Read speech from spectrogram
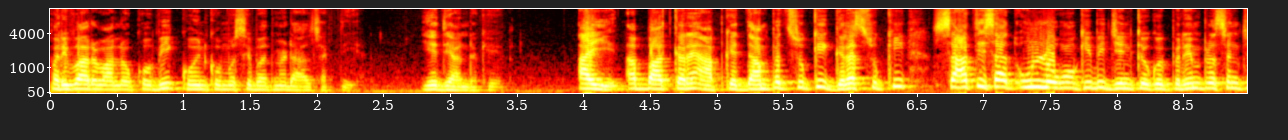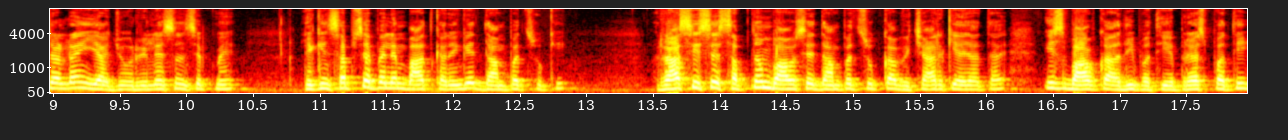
परिवार वालों को भी कोई को मुसीबत में डाल सकती है। ये ध्यान रखिएगा आइए, अब बात करें आपके दाम्पत्य सुख की ग्रस्त सुख की, साथ ही साथ उन लोगों की भी जिनके कोई प्रेम प्रसंग चल रहे हैं या जो रिलेशनशिप में लेकिन सबसे पहले हम बात करेंगे दाम्पत्य सुख की। राशि से सप्तम भाव से दाम्पत्य सुख का विचार किया जाता है। इस भाव का अधिपति है बृहस्पति,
